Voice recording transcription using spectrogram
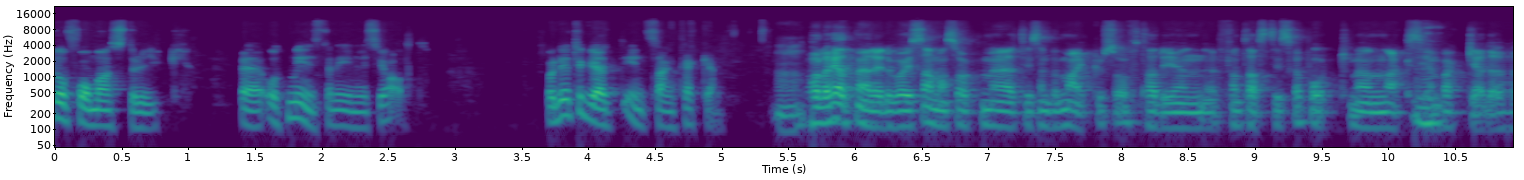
då får man stryk. Eh, åtminstone initialt. Och det tycker jag är ett intressant tecken. Mm. Jag håller helt med dig. Det var ju samma sak med till exempel Microsoft hade ju en fantastisk rapport men aktien mm. backade.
